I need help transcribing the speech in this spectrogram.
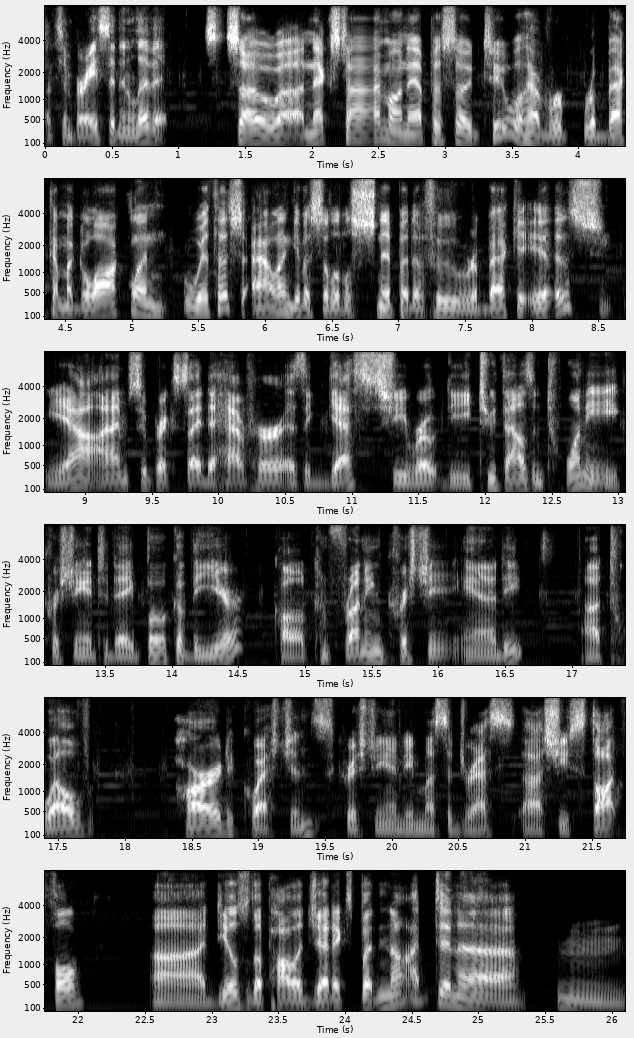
Let's embrace it and live it. So uh, next time on episode two, we'll have Re- Rebecca McLaughlin with us. Alan, give us a little snippet of who Rebecca is. Yeah, I'm super excited to have her as a guest. She wrote the 2020 Christianity Today Book of the Year called Confronting Christianity uh, 12 Hard Questions Christianity Must Address. Uh, she's thoughtful, uh, deals with apologetics, but not in a hmm,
